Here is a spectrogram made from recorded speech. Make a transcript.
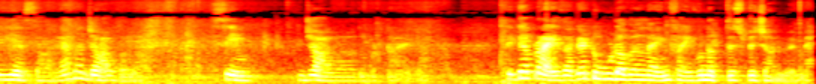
भी ऐसा आ गया ना, जाल वाला। सेम जाल वाला दुपट्टा आएगा। ठीक है? प्राइस आ गया टू डबल नाइन फाइव उनतीस पचानवे में।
